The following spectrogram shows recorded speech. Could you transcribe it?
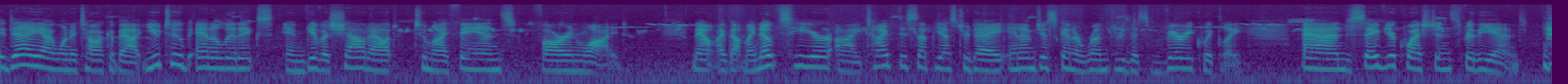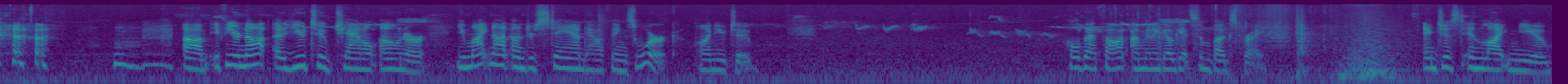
Today I want to talk about YouTube analytics and give a shout out to my fans far and wide. Now I've got my notes here, I typed this up yesterday and I'm just going to run through this very quickly and save your questions for the end. um, if you're not a YouTube channel owner, you might not understand how things work on YouTube. Hold that thought, I'm going to go get some bug spray and just enlighten you.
